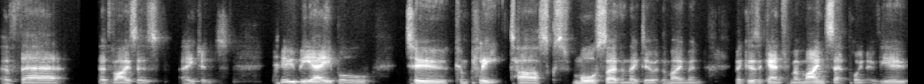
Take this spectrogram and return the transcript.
of their advisors, agents, to be able to complete tasks more so than they do at the moment. Because again, from a mindset point of view,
